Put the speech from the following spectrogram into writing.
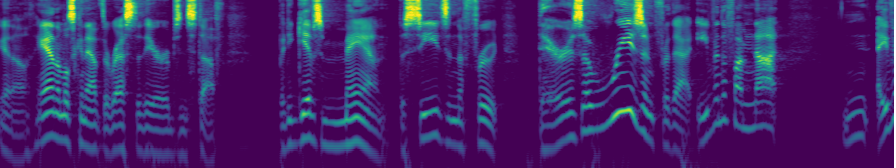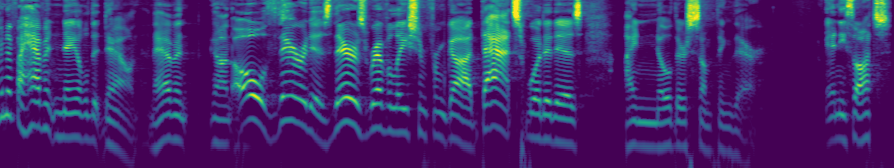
you know, the animals can have the rest of the herbs and stuff. But he gives man the seeds and the fruit. There is a reason for that. Even if I'm not, even if I haven't nailed it down and I haven't gone, oh, there it is. There's revelation from God. That's what it is. I know there's something there. Any thoughts?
